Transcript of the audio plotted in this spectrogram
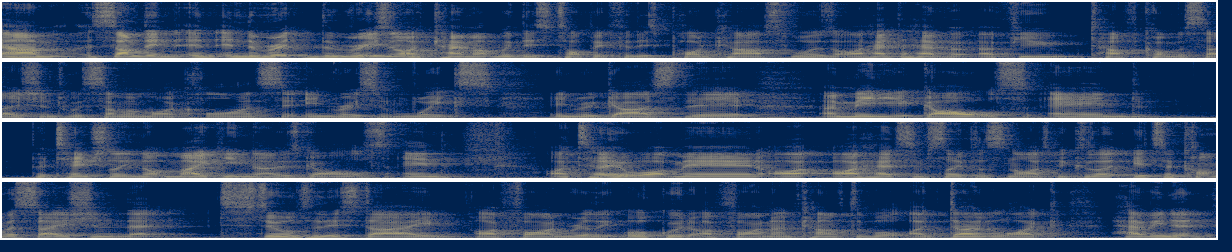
um, something, and, and the, re- the reason I came up with this topic for this podcast was I had to have a, a, few tough conversations with some of my clients in recent weeks in regards to their immediate goals and potentially not making those goals. And I tell you what, man, I, I had some sleepless nights because it's a conversation that still to this day I find really awkward, I find uncomfortable, I don't like having it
